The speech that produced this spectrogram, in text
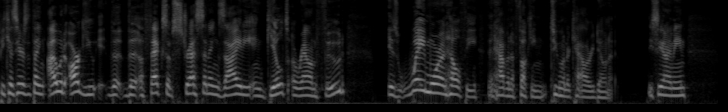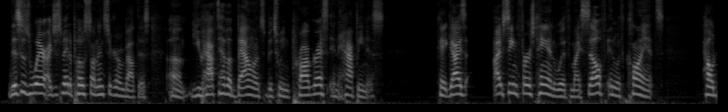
Because here's the thing I would argue the, the effects of stress and anxiety and guilt around food is way more unhealthy than having a fucking 200 calorie donut. You see what I mean? This is where I just made a post on Instagram about this. Um, you have to have a balance between progress and happiness. Okay, guys, I've seen firsthand with myself and with clients how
